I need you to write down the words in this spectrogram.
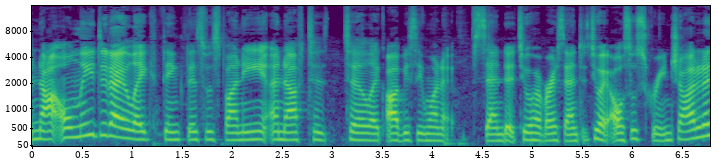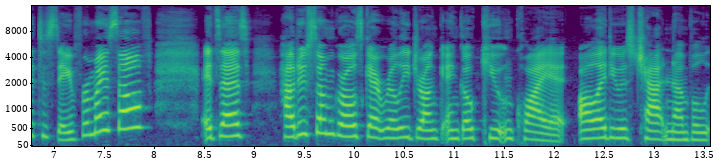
not only did I like think this was funny enough to to like obviously want to send it to whoever I sent it to, I also screenshotted it to save for myself. It says, "How do some girls get really drunk and go cute and quiet? All I do is chat an unbel-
